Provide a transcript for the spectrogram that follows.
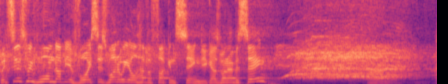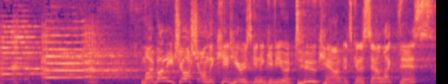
But since we've warmed up your voices, why don't we all have a fucking sing? Do you guys want to have a sing? All right. My buddy Josh on the kit here is going to give you a two count. It's going to sound like this.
